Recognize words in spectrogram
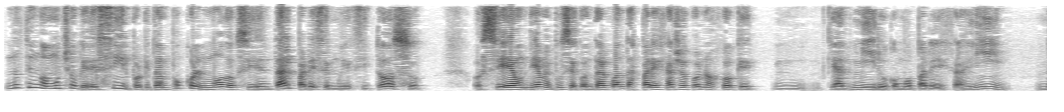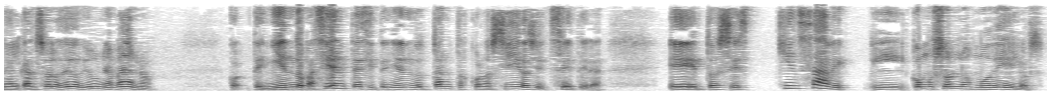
no tengo mucho que decir, porque tampoco el modo occidental parece muy exitoso. O sea, un día me puse a contar cuántas parejas yo conozco que, mm, que admiro como parejas y me alcanzó los dedos de una mano, teniendo pacientes y teniendo tantos conocidos y etcétera. Eh, entonces, ¿quién sabe cómo son los modelos?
